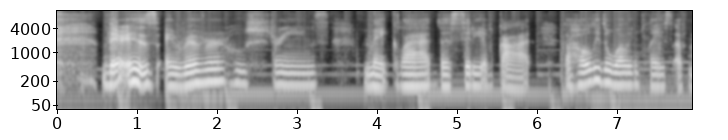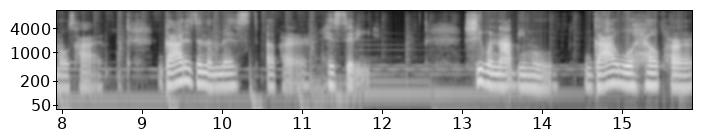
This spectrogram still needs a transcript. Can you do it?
there is a river whose streams make glad the city of God, the holy dwelling place of Most High. God is in the midst of her, his city. She will not be moved. God will help her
